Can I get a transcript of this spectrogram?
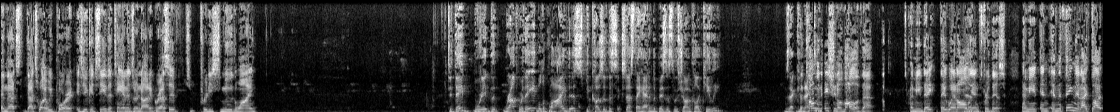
and that's that's why we pour it. As you can see, the tannins are not aggressive. It's a pretty smooth wine. Did they were the, Ralph? Were they able to buy this because of the success they had in the business with Jean Claude Killy? Is that connected? the culmination of all of that? I mean, they they went all yeah. in for this. I mean, and and the thing that I thought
